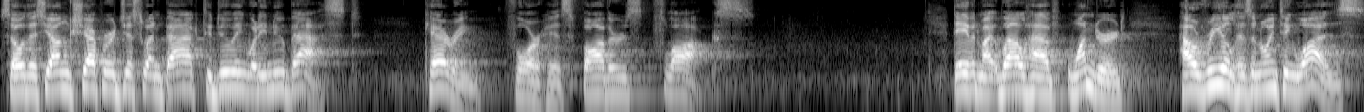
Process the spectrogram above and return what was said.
So this young shepherd just went back to doing what he knew best caring for his father's flocks. David might well have wondered how real his anointing was.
